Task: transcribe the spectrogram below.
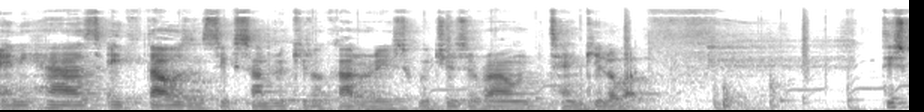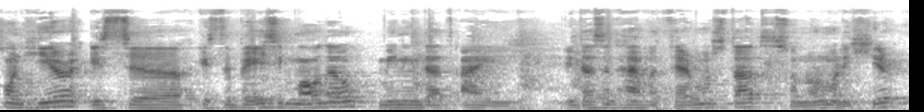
and it has 8600 kilocalories which is around 10 kilowatt. This one here is the, is the basic model, meaning that I it doesn't have a thermostat. So normally here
